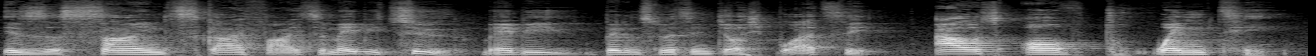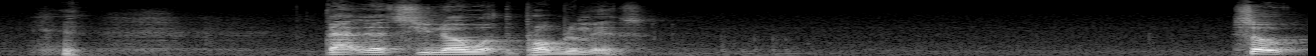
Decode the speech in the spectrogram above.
is a signed Sky Fighter, maybe two, maybe Billam-Smith and Josh Buatsi, out of 20. that lets you know what the problem is. So,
